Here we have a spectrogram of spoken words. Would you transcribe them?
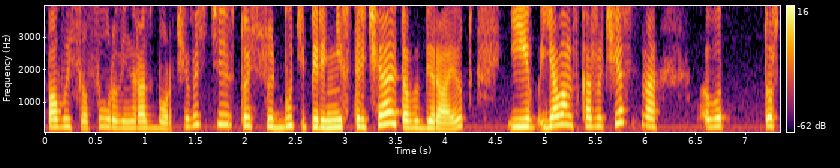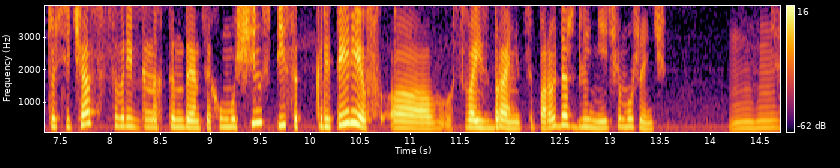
повысился уровень разборчивости, то есть судьбу теперь не встречают, а выбирают. И я вам скажу честно, вот то, что сейчас в современных тенденциях у мужчин список критериев э, своей избранницы порой даже длиннее, чем у женщин. Угу.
